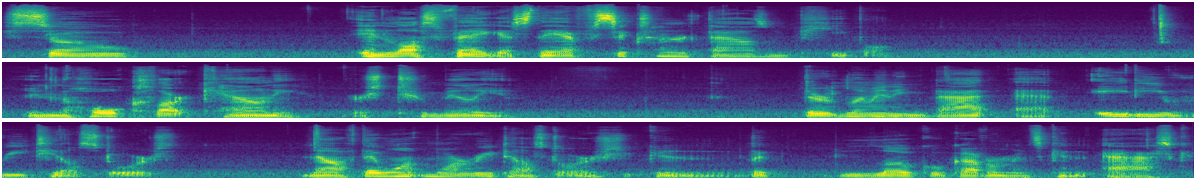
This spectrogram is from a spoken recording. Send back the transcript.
So in Las Vegas, they have 600,000 people. In the whole Clark County, there's 2 million. They're limiting that at 80 retail stores. Now, if they want more retail stores, you can the local governments can ask,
